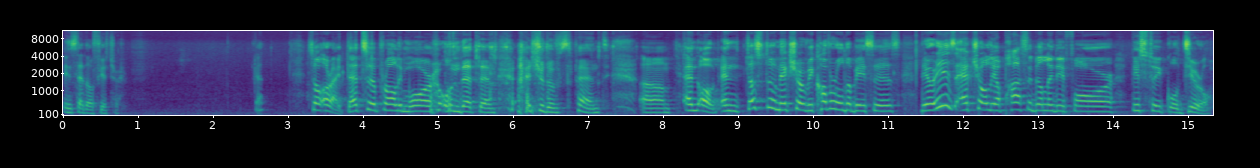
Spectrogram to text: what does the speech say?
instead of future. Yeah? So all right, that's uh, probably more on that than I should have spent. Um, and oh, and just to make sure we cover all the bases, there is actually a possibility for this to equal zero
